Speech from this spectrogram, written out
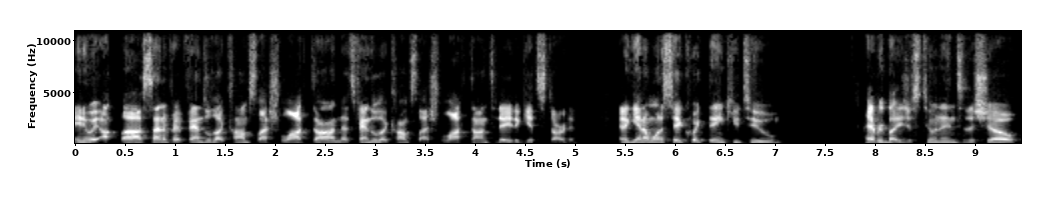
Anyway, uh, uh, sign up at fanduel.com slash locked on. That's fanduel.com slash locked on today to get started. And again, I want to say a quick thank you to everybody just tuning into the show.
